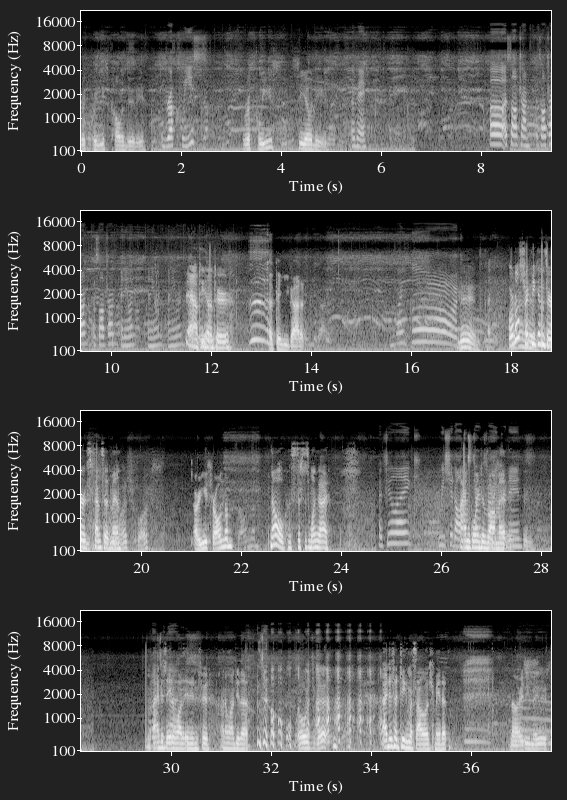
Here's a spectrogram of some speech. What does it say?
Requise Call of Duty. Raquise? Requise COD. Okay. Oh, Assaultron. Assaultron? Assaultron? Anyone? Anyone? Anyone? Bounty hunter. I think you got it. Oh my god! Man. Orbital that strike beacons has are so expensive, man. much flux. Are you throwing them? No, it's just this one guy. I feel like we should all I'm going to vomit. grenades. What I just you ate a lot of Indian food. I don't want to do that. no. Oh, what'd you get? I just had tikka masala, which made it. Nice. you made it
